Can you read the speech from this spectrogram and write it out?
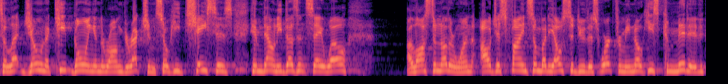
to let Jonah keep going in the wrong direction, so he chases him down. He doesn't say, Well, I lost another one. I'll just find somebody else to do this work for me. No, he's committed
